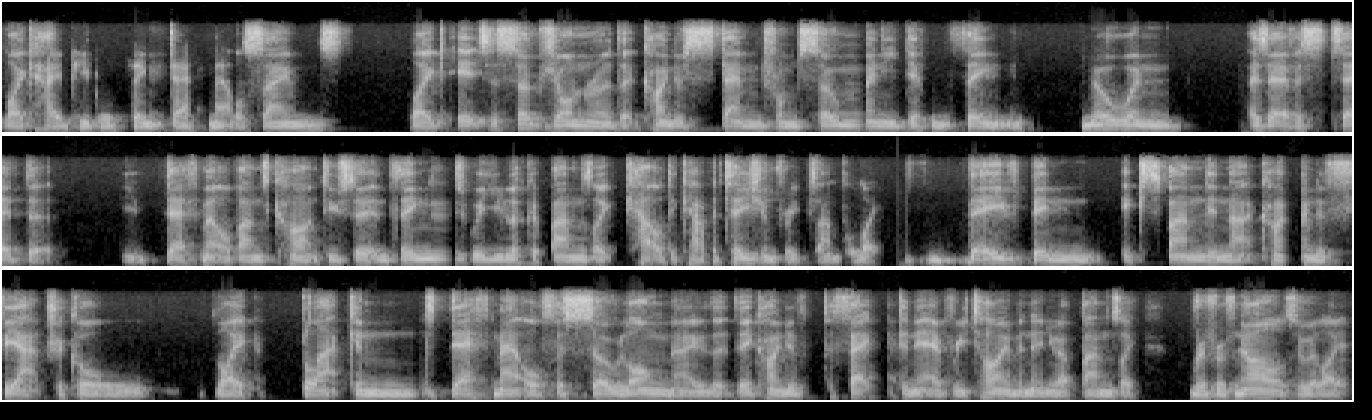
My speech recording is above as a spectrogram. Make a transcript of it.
like how people think death metal sounds. Like it's a subgenre that kind of stemmed from so many different things. No one has ever said that death metal bands can't do certain things. Where you look at bands like Cattle Decapitation, for example, like they've been expanding that kind of theatrical, like black and death metal for so long now that they're kind of perfecting it every time. And then you have bands like River of Knowles who are like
